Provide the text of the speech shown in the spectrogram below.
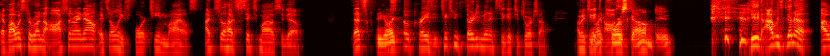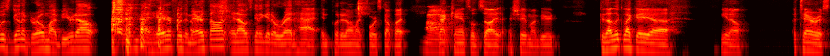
If I was to run to Austin right now, it's only 14 miles. I'd still have six miles to go. That's like- so crazy. It takes me 30 minutes to get to Georgetown. I mean, to get like to Forrest Gump, dude. Dude, I was gonna, I was gonna grow my beard out, my hair for the marathon, and I was gonna get a red hat and put it on like Forrest Gump, but Wow. got canceled, so I, I shaved my beard because I look like a, uh, you know, a terrorist.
